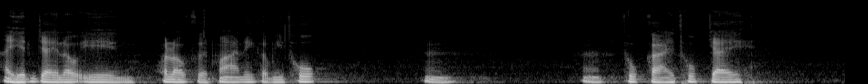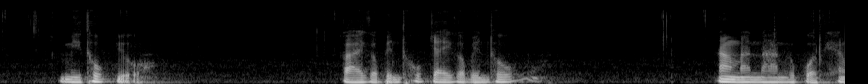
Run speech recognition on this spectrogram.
ให้เห็นใจเราเองว่าเราเกิดมานี่ก็มีทุกข์ทุกข์กายทุกข์ใจ มีทุกข์อยู่ กายก็เป็นทุกข์ใจก็เป็นทุกข์ นั่งนานๆก็ปวดแข้ง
